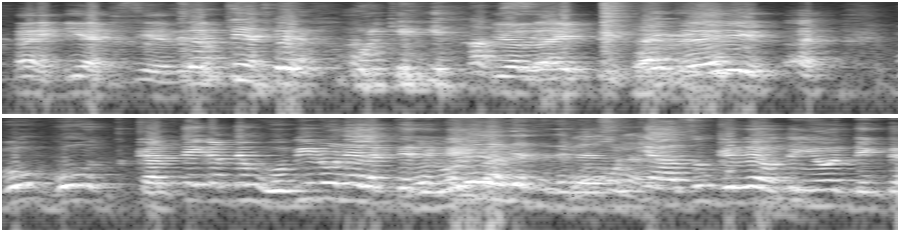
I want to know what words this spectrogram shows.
करते थे उनके भी right. Right? वो वो करते करते वो भी रोने लगते थे रोने लग जाते थे, उनके आँसू गिर रहे होते यूँ देखते।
